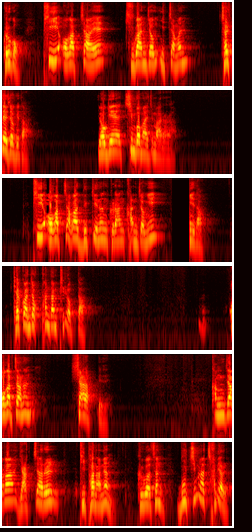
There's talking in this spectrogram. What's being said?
그리고 피억압자의 주관적 입장은 절대적이다. 여기에 침범하지 말아라. 피억압자가 느끼는 그러한 감정이 이다. 객관적 판단 필요 없다. 억압자는 샤랍. 강자가 약자를 비판하면 그것은 묻지마 차별,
